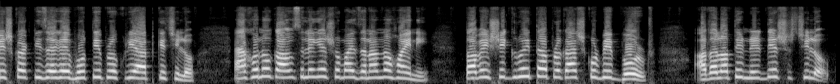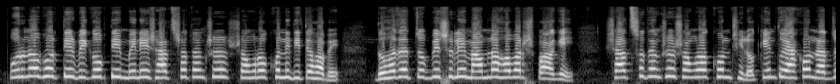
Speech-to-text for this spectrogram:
বেশ কয়েকটি জায়গায় ভর্তি প্রক্রিয়া আটকে ছিল এখনও কাউন্সিলিং এর সময় জানানো হয়নি, তবে শীঘ্রই তা প্রকাশ করবে বোর্ড। আদালতের নির্দেশ ছিল পূর্ণ ভর্তির বিজ্ঞপ্তি মেনে সাত শতাংশ সংরক্ষণে দিতে হবে। দু হাজার চব্বিশ সালে মামলা হবার আগে সাত শতাংশ সংরক্ষণ ছিল, কিন্তু এখন রাজ্য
